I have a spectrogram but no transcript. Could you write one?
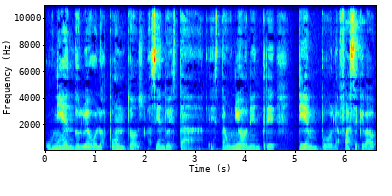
uniendo luego los puntos, haciendo esta, esta unión entre tiempo, la fase que va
